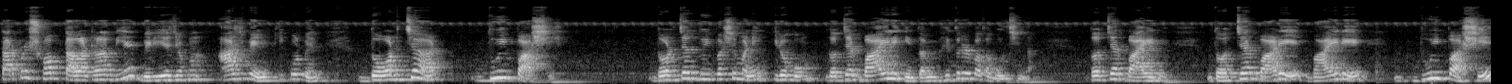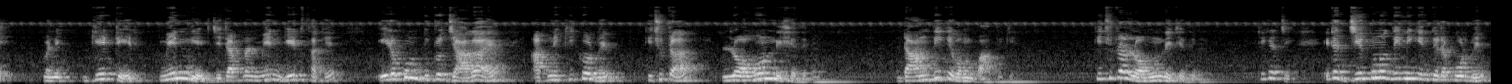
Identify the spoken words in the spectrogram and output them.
তারপরে সব তালা টালা দিয়ে বেরিয়ে যখন আসবেন, কি করবেন? দরজার দুই পাশে দরজার দুই পাশে মানে কীরকম? দরজার বাইরে কিন্তু, আমি ভেতরের কথা বলছি না। দরজার বাইরে। দরজার বাইরে বাইরে দুই পাশে মানে গেটের মেন গেট যেটা আপনার মেন গেট থাকে, এরকম দুটো জায়গায় আপনি কি করবেন? কিছুটা লবণ রেখে দেবেন। ডান দিক এবং বাঁ দিকে। কিছুটা লবণ রেখে দেবেন। ঠিক আছে? এটা যে কোনো দিনই কিন্তু এটা করবেন।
